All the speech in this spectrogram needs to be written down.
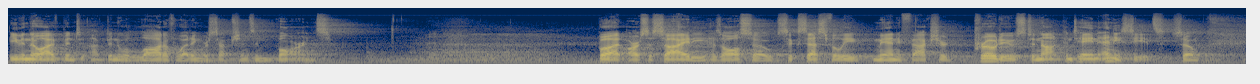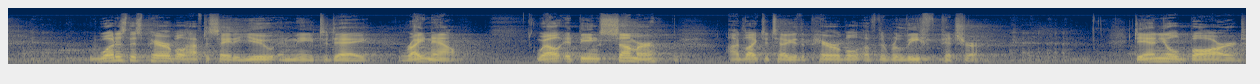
Even though I've been to, I've been to a lot of wedding receptions in barns. but our society has also successfully manufactured produce to not contain any seeds. So, what does this parable have to say to you and me today, right now? Well, it being summer, I'd like to tell you the parable of the relief pitcher. Daniel Bard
